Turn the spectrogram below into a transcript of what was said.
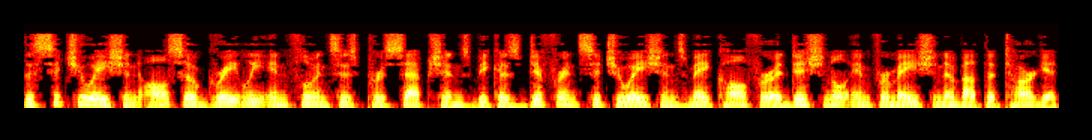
The situation also greatly influences perceptions because different situations may call for additional information about the target.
